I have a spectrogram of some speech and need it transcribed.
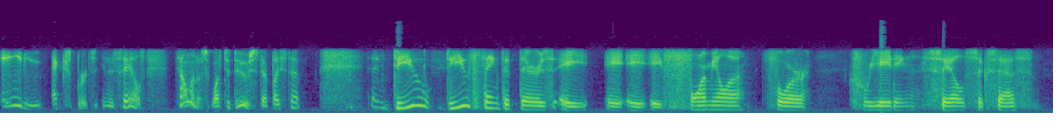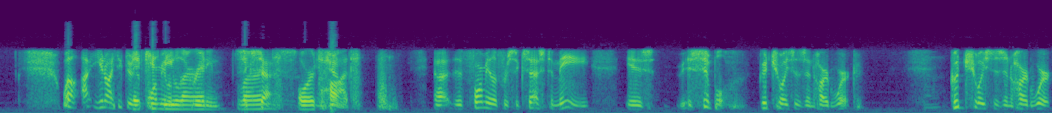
80 experts in sales telling us what to do step by step. Do you do you think that there's a a, a, a formula for creating sales success? Well, I, you know, I think there's it a formula for learned, creating success or taught. Uh, the formula for success to me is is simple: good choices and hard work. Good choices and hard work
